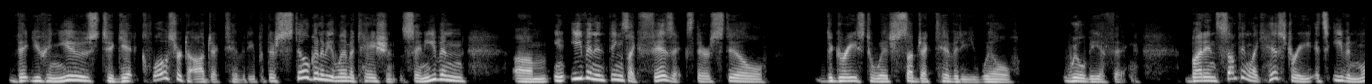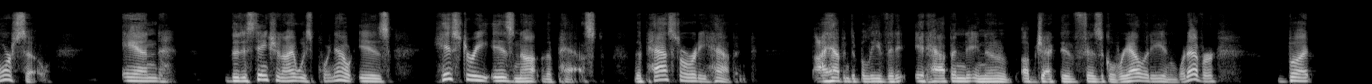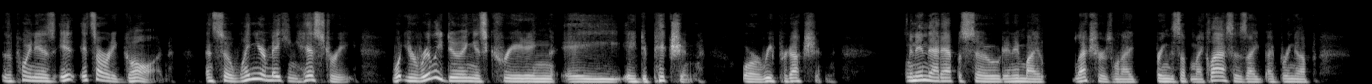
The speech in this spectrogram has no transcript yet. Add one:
that you can use to get closer to objectivity, but there's still going to be limitations. And even um, in, even in things like physics, there's still degrees to which subjectivity will will be a thing. But in something like history, it's even more so. And the distinction I always point out is history is not the past. The past already happened. I happen to believe that it, it happened in an objective physical reality and whatever. But the point is, it, it's already gone. And so when you're making history, what you're really doing is creating a, a depiction or a reproduction. And in that episode and in my lectures, when I bring this up in my classes, I, I bring up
